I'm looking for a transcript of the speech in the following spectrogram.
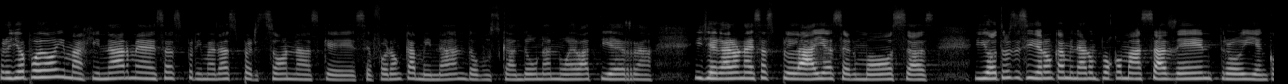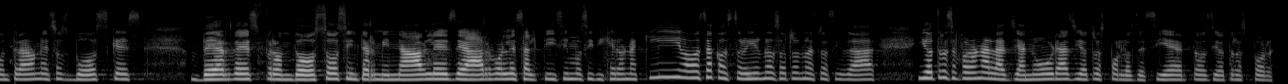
pero yo puedo imaginarme a esas primeras personas que se fueron caminando buscando una nueva tierra y llegaron a esas playas hermosas y otros decidieron caminar un poco más adentro y encontraron esos bosques verdes, frondosos, interminables, de árboles altísimos y dijeron, aquí vamos a construir nosotros nuestra ciudad. Y otros se fueron a las llanuras y otros por los desiertos y otros por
